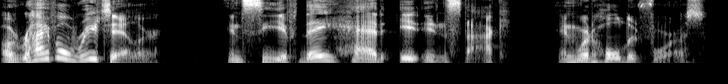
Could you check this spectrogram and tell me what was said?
a rival retailer, and see if they had it in stock and would hold it for us.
